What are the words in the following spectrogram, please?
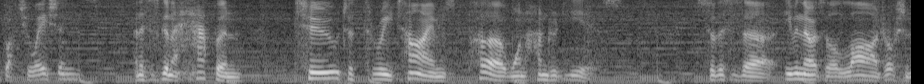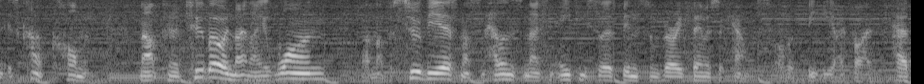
fluctuations. And this is going to happen two to three times per 100 years. So this is a, even though it's a large eruption, it's kind of common. Mount Pinatubo in 1991, uh, Mount Vesuvius, Mount St. Helens in 1980, so there's been some very famous accounts of a VEI-5 had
